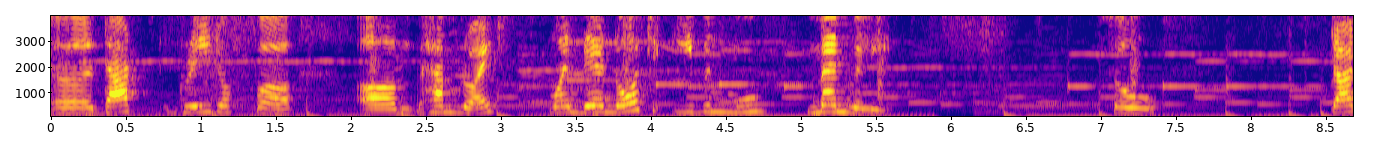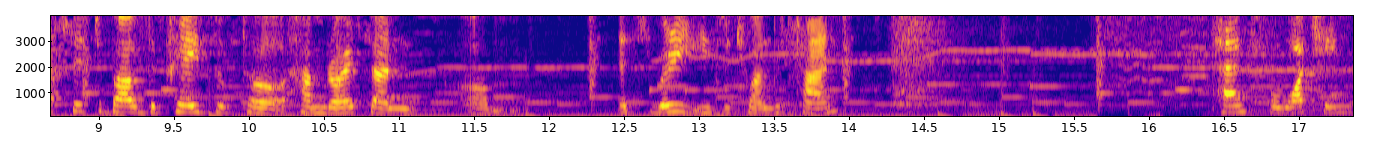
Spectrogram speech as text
uh, that grade of uh, um, hemorrhoids when they are not even moved manually. So that's it about the grades of the hemorrhoids and um, it's very easy to understand. Thanks for watching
